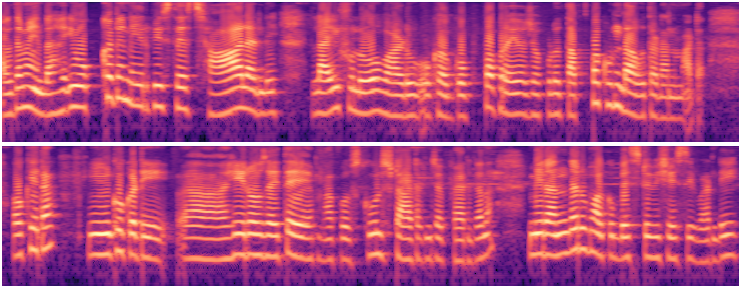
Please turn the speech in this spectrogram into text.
అర్థమైందా? ఈ ఒక్కటి నేర్పిస్తే చాలండి. లైఫ్లో వాడు ఒక గొప్ప ప్రయోజకుడు తప్పకుండా అవుతాడనమాట. ఓకేనా? ఇంకొకటి ఆ, ఈరోజు అయితే మాకు స్కూల్ స్టార్ట్ అని చెప్పాను కదా. మీరందరూ మాకు బెస్ట్ విషెస్ ఇవ్వండి.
